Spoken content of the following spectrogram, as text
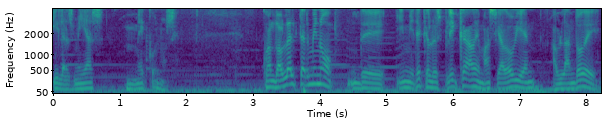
y las mías me conocen. Cuando habla el término de, y mire que lo explica demasiado bien, hablando de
